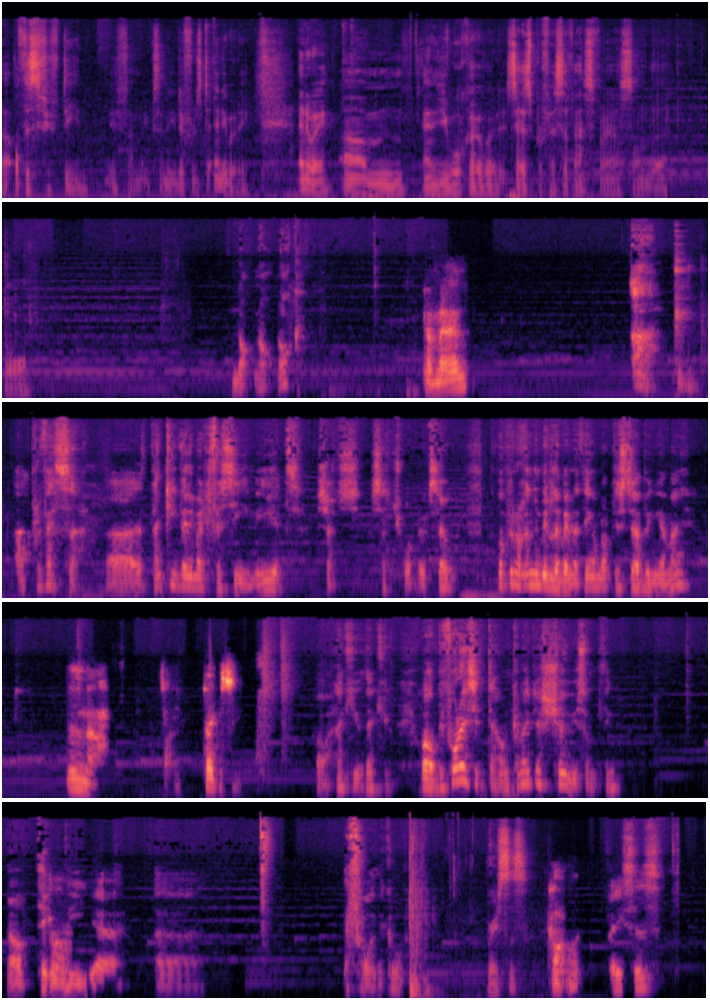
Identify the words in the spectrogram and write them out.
Uh, office 15, if that makes any difference to anybody. Anyway, um, and you walk over and it says Professor Vasvias on the door. Knock, knock, knock. Come in. Ah, uh, Professor. Uh, thank you very much for seeing me at such such short notice. So, hope you're not in the middle of anything. I'm not disturbing you, am I? No. Fine. Take a seat. Oh, thank you, thank you. Well, before I sit down, can I just show you something? I'll take Sure. the uh, uh, I forgot what are they called? Braces? Gauntlet. Braces.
